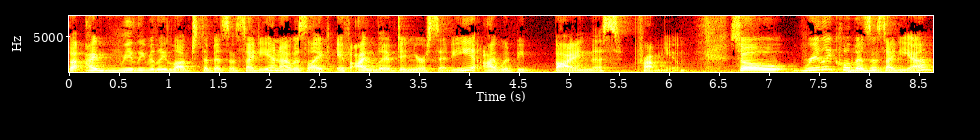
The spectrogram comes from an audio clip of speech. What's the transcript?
But I really, really loved the business idea. And I was like, if I lived in your city, I would be buying this from you. So, really cool business idea.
